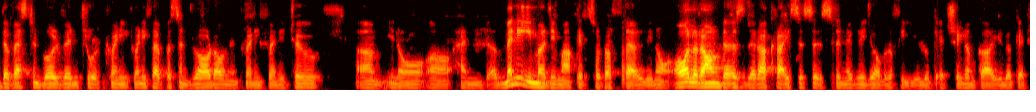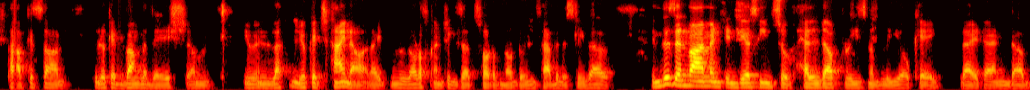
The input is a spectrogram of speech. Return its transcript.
the Western world went through a 20 25 percent drawdown in 2022 um, you know, uh, and uh, many emerging markets sort of fell. You know, all around us there are crises in every geography. You look at Sri Lanka, you look at Pakistan, you look at Bangladesh, um, even look at China. Right, a lot of countries are sort of not doing fabulously well. In this environment, India seems to have held up reasonably okay, right? And um,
